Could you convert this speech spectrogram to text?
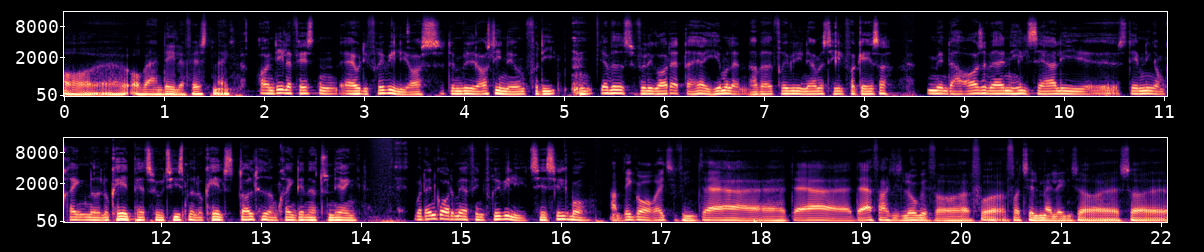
og, og være en del af festen. Ikke? Og en del af festen er jo de frivillige også. Dem vil jeg også lige nævne, fordi jeg ved selvfølgelig godt, at der her i Himmerland har været frivillige nærmest helt fra gæsser, men der har også været en helt særlig øh, stemning omkring noget lokal patriotisme, lokal stolthed omkring den her turnering. Hvordan går det med at finde frivillige til Silkeborg? Jamen, det går rigtig fint. Der er, der er, der er faktisk lukket for, for, for tilmelding, så, så,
